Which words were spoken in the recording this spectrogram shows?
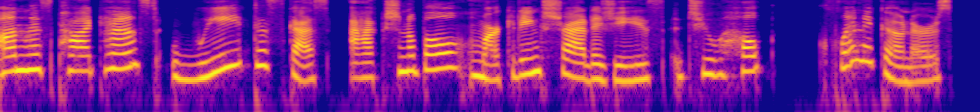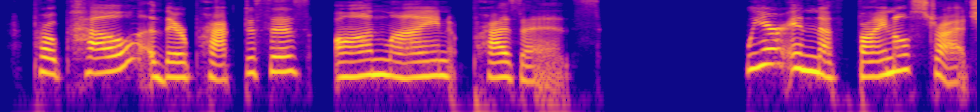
On this podcast, we discuss actionable marketing strategies to help clinic owners propel their practice's online presence. We are in the final stretch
